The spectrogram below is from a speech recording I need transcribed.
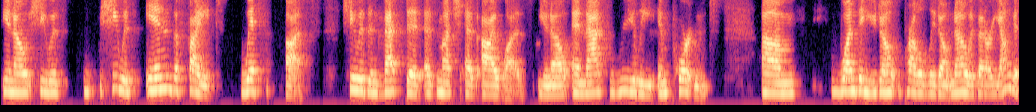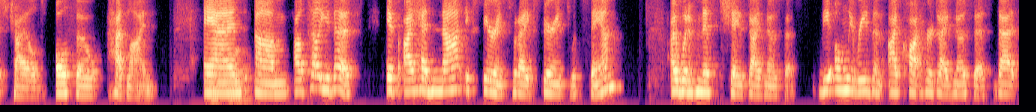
You know, she was she was in the fight with us. She was invested as much as I was, you know, and that's really important. Um, one thing you don't probably don't know is that our youngest child also had Lyme. And um, I'll tell you this if I had not experienced what I experienced with Sam, I would have missed Shay's diagnosis. The only reason I caught her diagnosis that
